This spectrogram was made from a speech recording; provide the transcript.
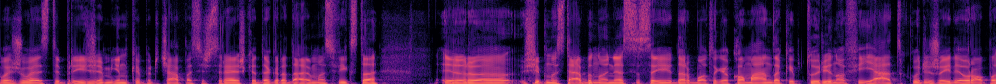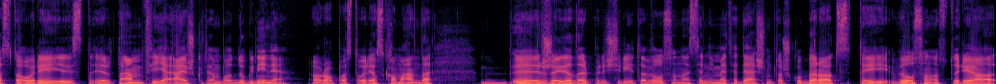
važiuoja stipriai žemyn, kaip ir čia pas išsireiškia, degradavimas vyksta. Ir e, šiaip nustebino, nes jisai dar buvo tokia komanda kaip Turino Fiat, kuri žaidė Europos tauriai ir tam Fiat, aišku, ten buvo dugninė Europos taurės komanda. Ir žaidė dar prieš rytą Wilsonas, ten įmetė 10 taškų berots, tai Wilsonas turėjo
